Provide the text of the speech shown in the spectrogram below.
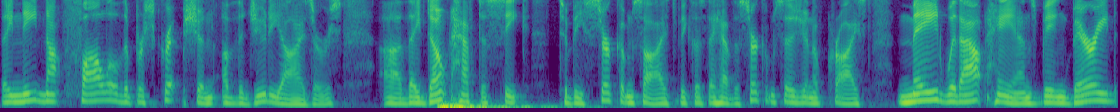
they need not follow the prescription of the Judaizers. Uh, they don't have to seek to be circumcised because they have the circumcision of Christ made without hands, being buried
